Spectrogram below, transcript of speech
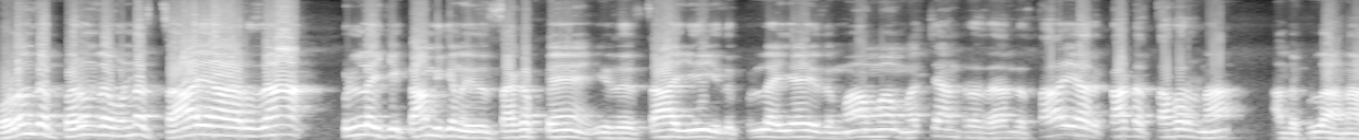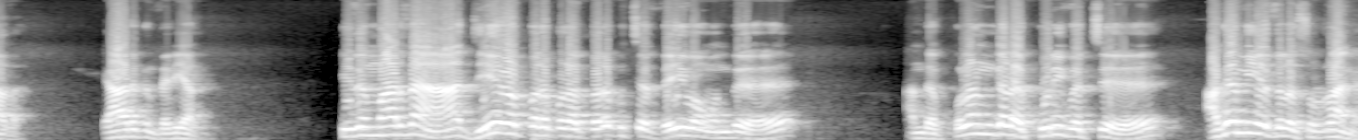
குழந்தை பிறந்த உடனே தாயார் தான் பிள்ளைக்கு காமிக்கணும். இது தகப்பேன் இது தாய் இது பிள்ளைய இது மாமா மச்சான்றத அந்த தாயார் காட்ட தவறுனா அந்த பிள்ளை அனாதை. யாருக்கும் தெரியாது. இது மாதிரிதான் ஜீவ பிறப்புல பிறப்பிச்ச தெய்வம் வந்து அந்த புலன்களை குறி வச்சு அகமியத்துல சொல்றாங்க.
